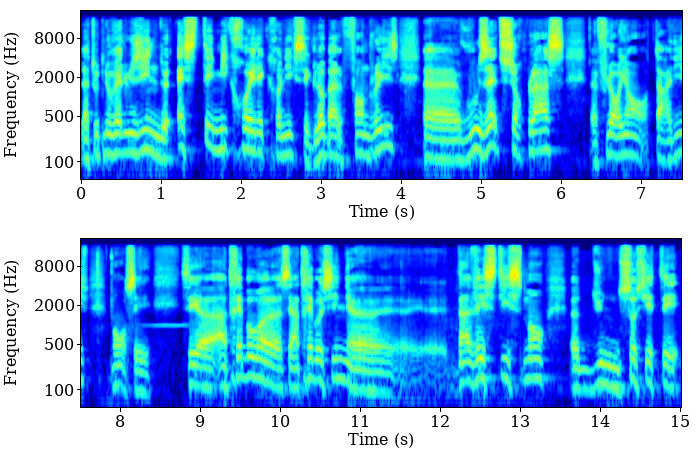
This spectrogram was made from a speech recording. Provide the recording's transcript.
la toute nouvelle usine de ST Microelectronics et Global Foundries. Euh, vous êtes sur place, Florian Tardif. Bon, c'est c'est euh, un très beau, euh, c'est un très beau signe euh, d'investissement d'une société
